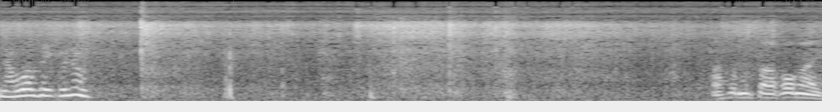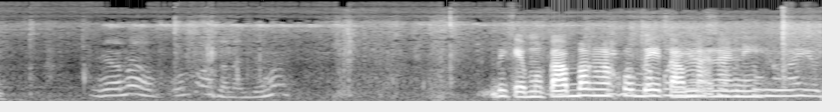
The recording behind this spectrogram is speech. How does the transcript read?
Nawag ko no. Asa mo sa ako ngay? Yan na, punta sa nandiyo ha. Di kay mo tabang ako be, tama na ni. Na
